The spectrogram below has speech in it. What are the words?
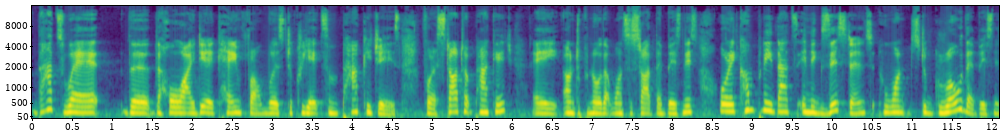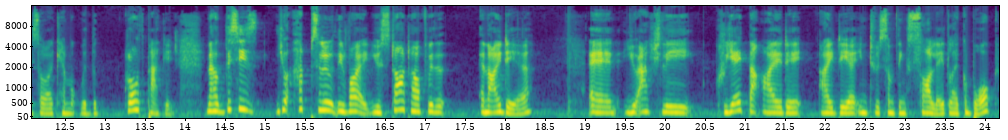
that's where the the whole idea came from was to create some packages for a startup package, a entrepreneur that wants to start their business, or a company that's in existence who wants to grow their business. So I came up with the growth package. Now this is you're absolutely right. You start off with an idea, and you actually create that idea idea into something solid like a book.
